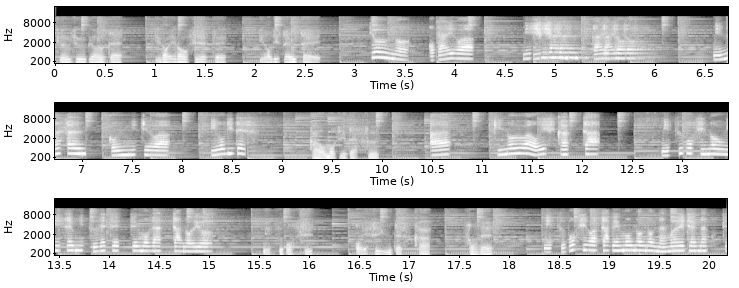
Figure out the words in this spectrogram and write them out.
90秒で、いろいろ教えて、いおり先生。今日のお題は、ミシュランガイド。皆さん、こんにちは。いおりです。顔文字です。ああ、昨日は美味しかった。三つ星のお店に連れてってもらったのよ。三つ星？美味しいんですか？それ？三つ星は食べ物の名前じゃなくて、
